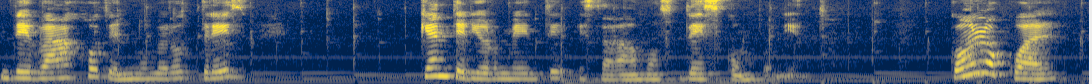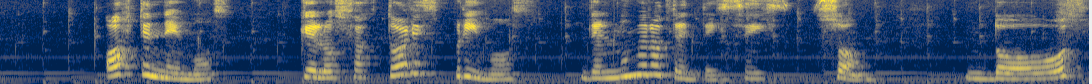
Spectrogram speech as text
debajo del número 3 que anteriormente estábamos descomponiendo. Con lo cual obtenemos que los factores primos del número 36 son 2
